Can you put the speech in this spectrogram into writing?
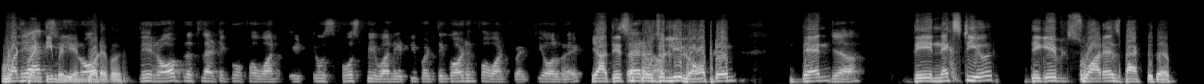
120 actually million, robbed- whatever. They robbed Atletico for one. It, it was supposed to be 180, but they got him for 120. All right. Yeah, they Fair enough. supposedly robbed him. Then Yeah. they next year they gave Suarez back to them.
